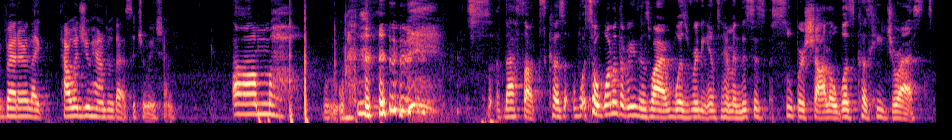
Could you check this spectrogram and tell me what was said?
Better, like how would you handle that situation? Um, that sucks. Cause so one of the reasons why I was really into him, and this is super shallow, was because he dressed.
